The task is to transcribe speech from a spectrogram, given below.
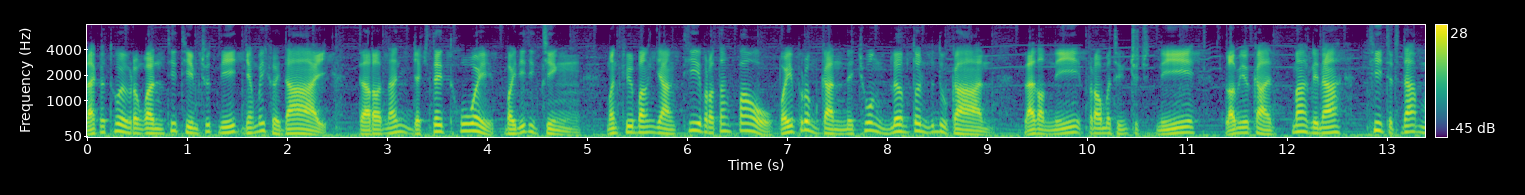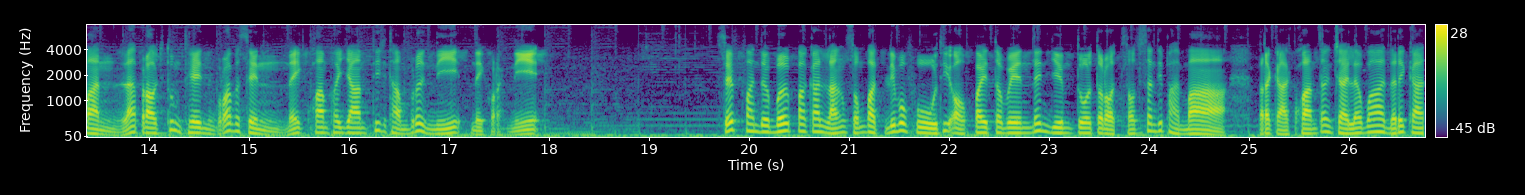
และก็ถ้วยรางวัลที่ทีมชุดนี้ยังไม่เคยได้ แต่เรานั้นอยากจะได้ถ้วยใบนี้จริง ๆ มันคือบางอย่างที่เราตั้งเป้าไว้ร่วมกันในช่วงเริ่มต้นฤดูกาล และตอนนี้เรามาถึงจุดนี้ เรามีโอกาสมากเลยนะ ที่จะชนะมัน และเราจะทุ่มเท 100%ในความพยายามที่จะทำเรื่องนี้ในครั้งนี้เซฟฟันเดอร์เบิร์กประกันหลังสมบัติลิเวอร์พูลที่ออกไปตะเวนเล่นยืมตัวตลอด2ซีซั่นที่ผ่านมา ประกาศความตั้งใจแล้วว่าในฤดูกาล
